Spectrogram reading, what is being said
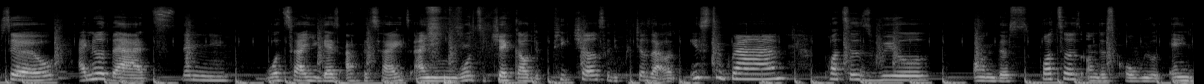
So i know that let me water you guys appetite and you want to check out the pictures. So the pictures are on instagram potter's wheel on the potters underscore wheel ng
